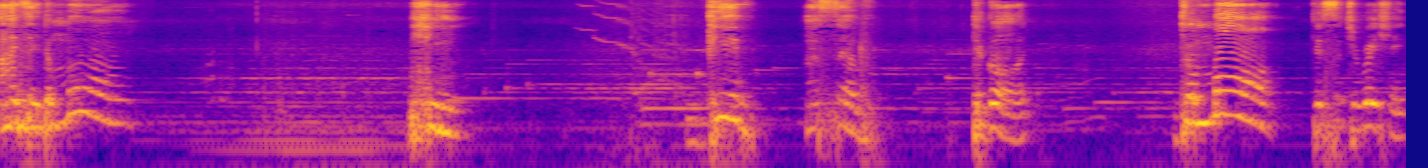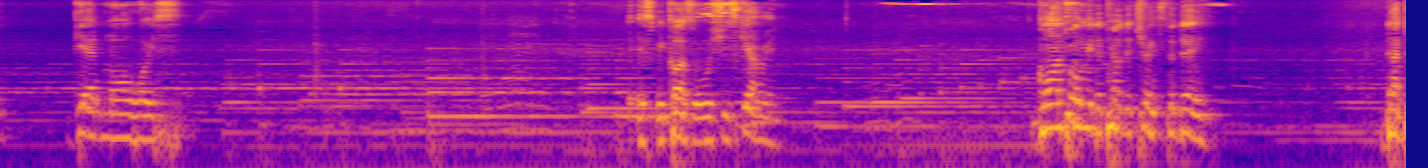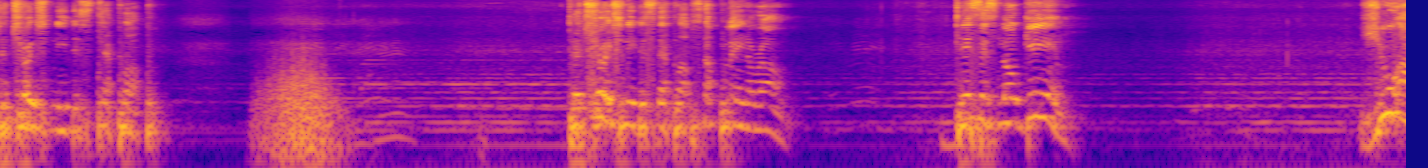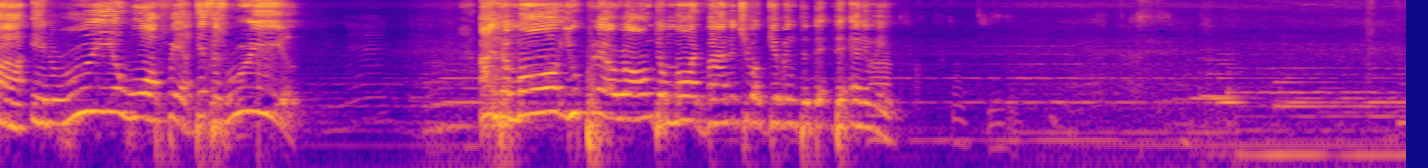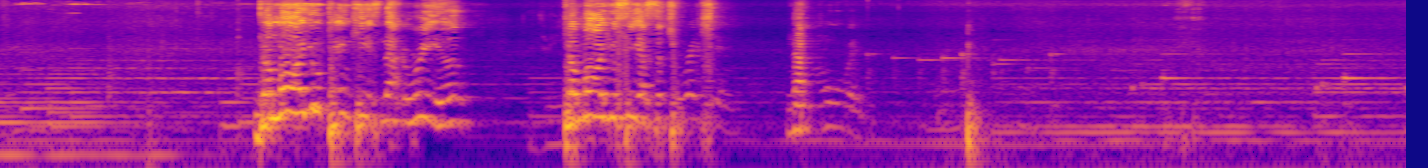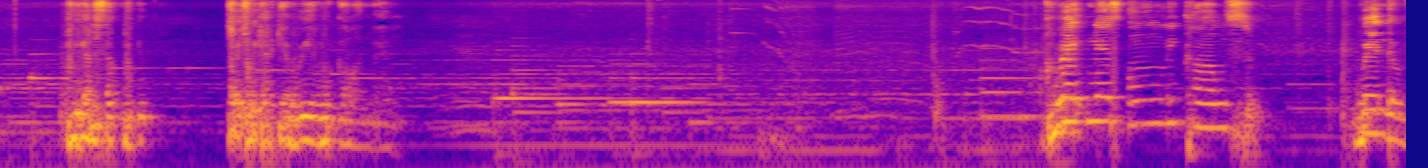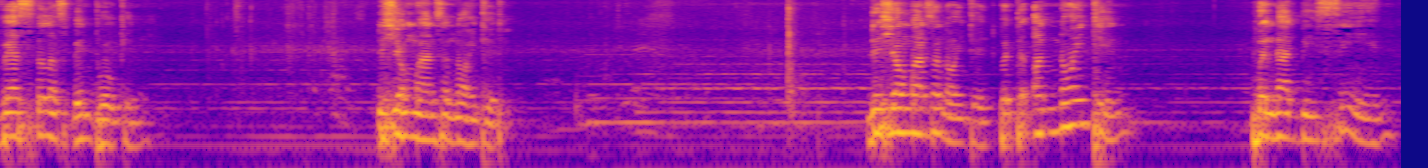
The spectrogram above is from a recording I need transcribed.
I say the more she give herself to God, the more the situation get more worse. It's because of what she's carrying. God told me to tell the church today that the church need to step up. The church need to step up. Stop playing around. This is no game. You are in real warfare. This is real. And the more you play around, the more advantage you are giving to the, the enemy. The more you think he's not real, the more you see a situation not moving. We gotta stop. Church, we gotta get real with God, man. Greatness only comes when the vessel has been broken. This young man's anointed. This young man's anointed, but the anointing will not be seen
